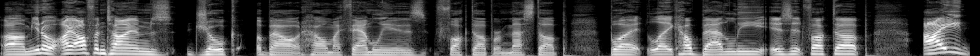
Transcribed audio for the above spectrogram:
Um, you know, I oftentimes joke about how my family is fucked up or messed up, but like how badly is it fucked up? I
